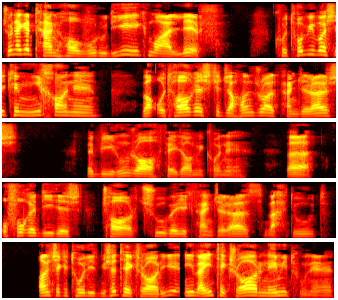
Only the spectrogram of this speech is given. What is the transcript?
چون اگر تنها ورودی یک معلف کتبی باشه که میخانه و اتاقش که جهان رو از پنجرش به بیرون راه پیدا می‌کنه و افق دیدش چارچوب یک پنجره است محدود آنچه که تولید میشه تکراریه. این و این تکرار نمی‌تونه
